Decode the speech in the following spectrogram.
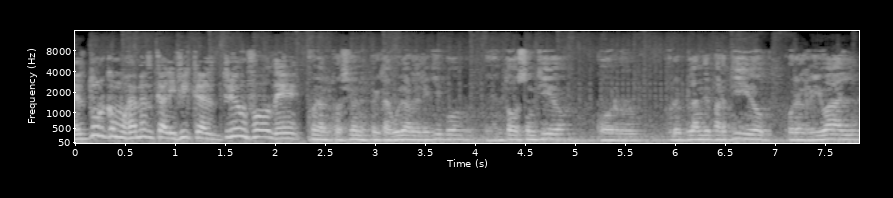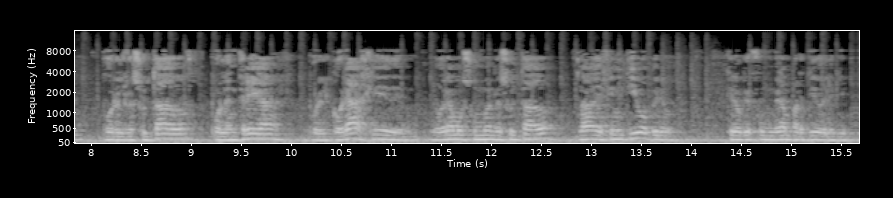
El turco Mohamed califica el triunfo de Fue una actuación espectacular del equipo, en todo sentido, por, por el plan de partido, por el rival, por el resultado, por la entrega, por el coraje, logramos un buen resultado. Nada definitivo, pero creo que fue un gran partido del equipo.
